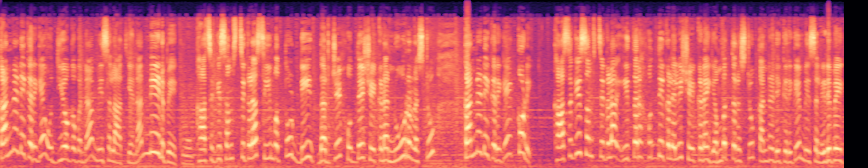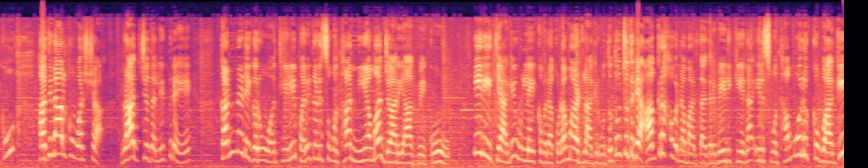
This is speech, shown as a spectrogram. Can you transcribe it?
ಕನ್ನಡಿಗರಿಗೆ ಉದ್ಯೋಗವನ್ನ ಮೀಸಲಾತಿಯನ್ನ ನೀಡಬೇಕು. ಖಾಸಗಿ ಸಂಸ್ಥೆಗಳ ಸಿ ಮತ್ತು ಡಿ ದರ್ಜೆ ಹುದ್ದೆ ಶೇಕಡ ನೂರರಷ್ಟು ಕನ್ನಡಿಗರಿಗೆ ಕೊಡಿ. ಖಾಸಗಿ ಸಂಸ್ಥೆಗಳ ಇತರ ಹುದ್ದೆಗಳಲ್ಲಿ ಶೇಕಡ ಎಂಬತ್ತರಷ್ಟು ಕನ್ನಡಿಗರಿಗೆ ಮೀಸಲಿಡಬೇಕು. ಹದಿನಾಲ್ಕು ವರ್ಷ ರಾಜ್ಯದಲ್ಲಿದ್ದರೆ ಕನ್ನಡಿಗರು ಅಂತ ಹೇಳಿ ಪರಿಗಣಿಸುವಂತಹ ನಿಯಮ ಜಾರಿಯಾಗಬೇಕು ಈ ರೀತಿಯಾಗಿ ಉಲ್ಲೇಖವನ್ನು ಕೂಡ ಮಾಡಲಾಗಿರುವಂಥದ್ದು. ಜೊತೆಗೆ ಆಗ್ರಹವನ್ನ ಮಾಡ್ತಾ ಇದ್ದಾರೆ. ಬೇಡಿಕೆಯನ್ನ ಇರಿಸುವಂತಹ ಮೂಲಕವಾಗಿ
